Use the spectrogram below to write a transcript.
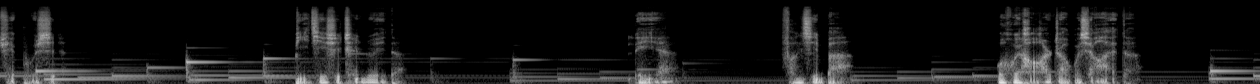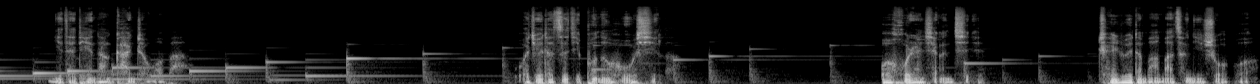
却不是。笔记是陈瑞的。林岩，放心吧。会好好照顾小爱的，你在天堂看着我吧。我觉得自己不能呼吸了。我忽然想起，陈瑞的妈妈曾经说过，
